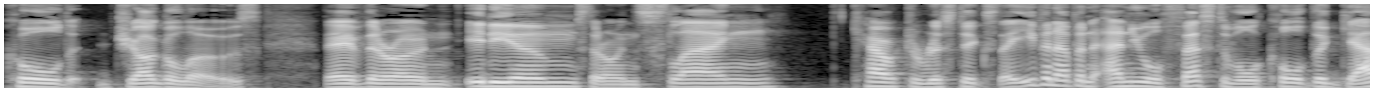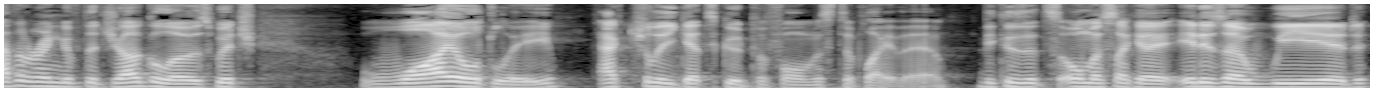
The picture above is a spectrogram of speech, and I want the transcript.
called juggalos. They have their own idioms, their own slang, characteristics. They even have an annual festival called the Gathering of the Juggalos, which wildly actually gets good performers to play there because it's almost like a it is a weird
